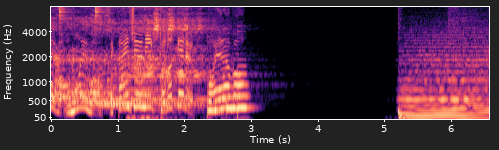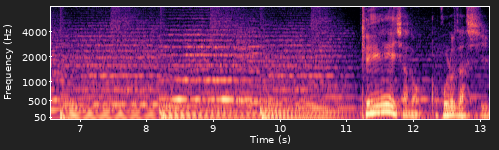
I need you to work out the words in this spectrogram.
声を、思いを世界中に届けるコエラボ。経営者の志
